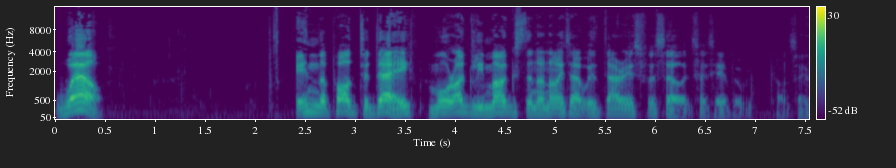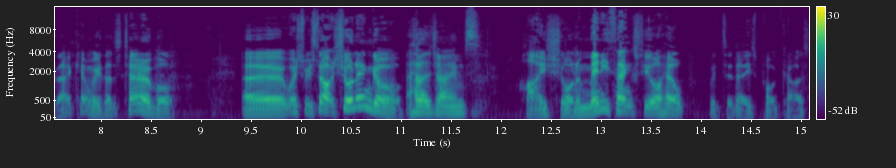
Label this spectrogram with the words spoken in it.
Well, in the pod today, more ugly mugs than a night out with Darius Vassell, it says here, but we can't say that, can we? That's terrible. Uh, where should we start? Sean Ingle. Hello, James. Hi, Sean, and many thanks for your help with today's podcast.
